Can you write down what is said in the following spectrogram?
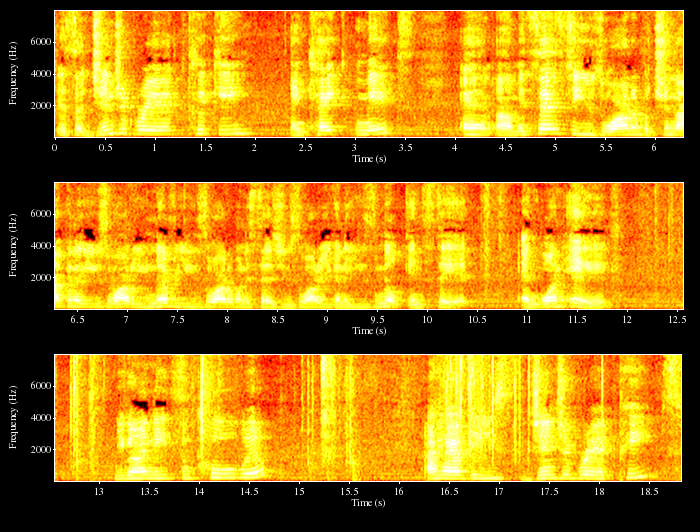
it's a gingerbread cookie and cake mix. And um, it says to use water, but you're not going to use water. You never use water when it says use water. You're going to use milk instead. And one egg. You're going to need some Cool Whip. I have these gingerbread peeps.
